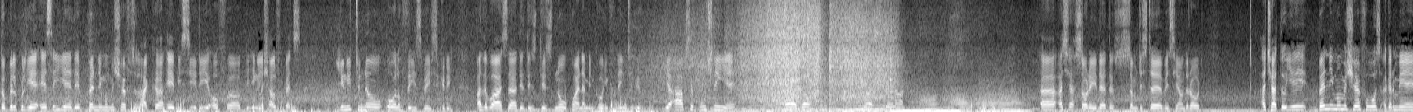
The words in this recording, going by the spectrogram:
تو بالکل یہ ایسے ہی ہے the bending moment like A B C D of the English alphabets you need to know all of these basically otherwise this no point I mean going for the interview یہ آپ سے پوچھنے ہی ہے Uh, اچھا sorry some disturbance on the road اچھا تو یہ بینی محمد شیف فورس اگر میں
